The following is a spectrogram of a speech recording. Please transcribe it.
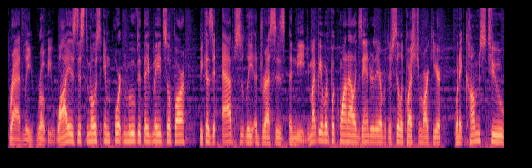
Bradley Roby. Why is this the most important move that they've made so far? Because it absolutely addresses a need. You might be able to put Kwon Alexander there, but there's still a question mark here. When it comes to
